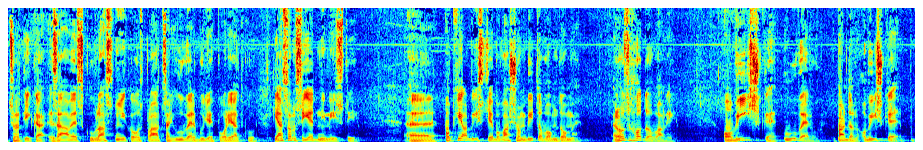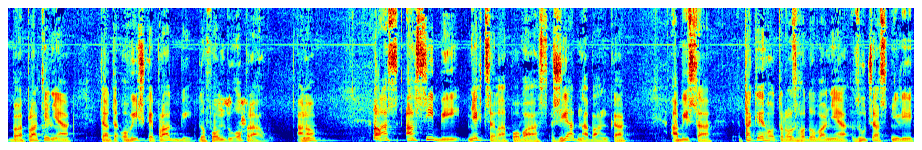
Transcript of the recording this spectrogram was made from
čo sa týka záväzku vlastníkov splácať úver, bude v poriadku. Ja som si jedným istý. E, pokiaľ by ste vo vašom bytovom dome rozhodovali o výške úveru, pardon, o výške pl- platenia, teda o výške platby do fondu oprav, áno, As, asi by nechcela po vás žiadna banka, aby sa takéhoto rozhodovania zúčastnili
